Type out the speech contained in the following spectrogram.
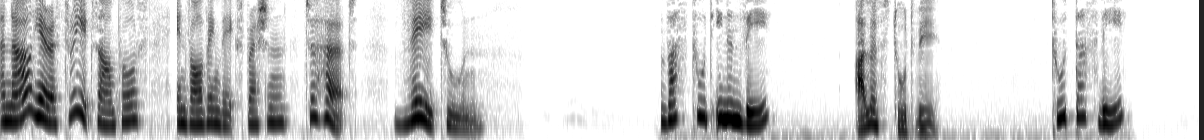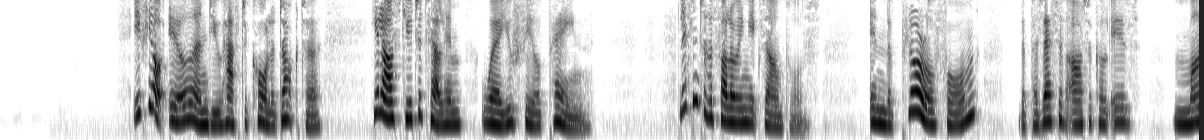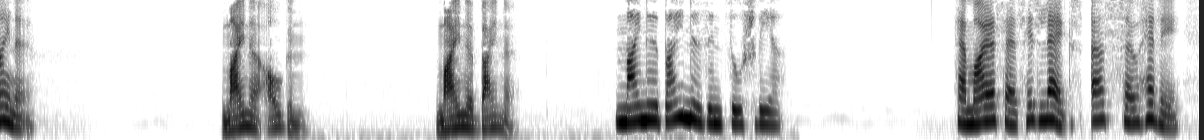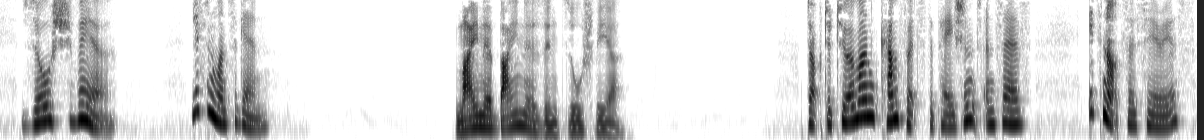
And now here are three examples involving the expression to hurt, weh tun. Was tut Ihnen weh? Alles tut weh. Tut das weh? If you're ill and you have to call a doctor, he'll ask you to tell him where you feel pain. Listen to the following examples. In the plural form, the possessive article is meine. Meine Augen. Meine Beine. Meine Beine sind so schwer. Herr Meier says his legs are so heavy, so schwer. Listen once again. Meine Beine sind so schwer. Dr. Thürmann comforts the patient and says, It's not so serious.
